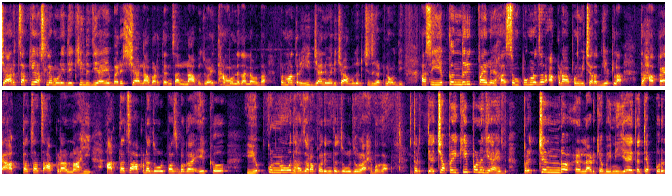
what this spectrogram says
चारचाकी असल्यामुळे देखील जे आहे बऱ्याचशा लाभार्थ्यांचा लाभ जो आहे थांबवण्यात आला होता. पण मात्र ही जानेवारीच्या अगोदरचीच घटना होती. असं एकंदरीत पाहिलं हा संपूर्ण जर आकडा आपण विचारात घेतला तर हा काय आत्ताचाच आकडा नाही. आत्ताचा आकडा जवळपास बघा एक एकोणनव्वद हजारापर्यंत जवळजवळ आहे बघा. तर त्याच्यापैकी पण जे आहेत प्रचंड लाडक्या बहिणी ज्या आहेत त्या परत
